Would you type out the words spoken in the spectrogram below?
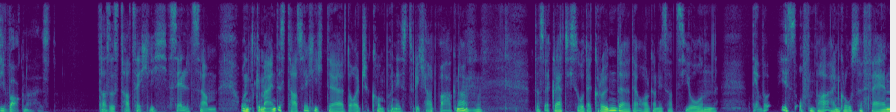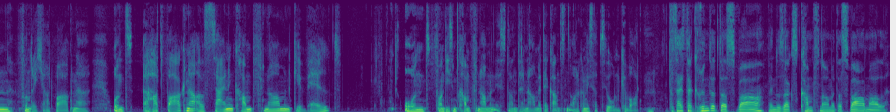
die Wagner heißt. Das ist tatsächlich seltsam. Und gemeint ist tatsächlich der deutsche Komponist Richard Wagner. Mhm. Das erklärt sich so, der Gründer der Organisation, der ist offenbar ein großer Fan von Richard Wagner. Und er hat Wagner als seinen Kampfnamen gewählt. Und von diesem Kampfnamen ist dann der Name der ganzen Organisation geworden. Das heißt, der Gründer, das war, wenn du sagst Kampfname, das war mal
